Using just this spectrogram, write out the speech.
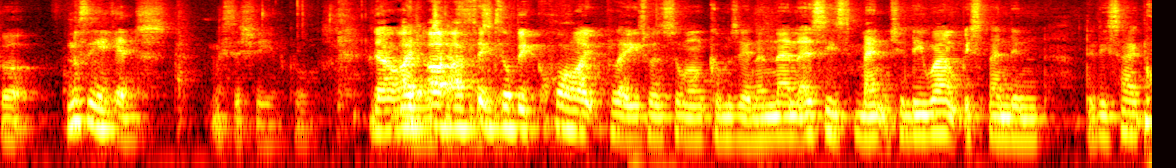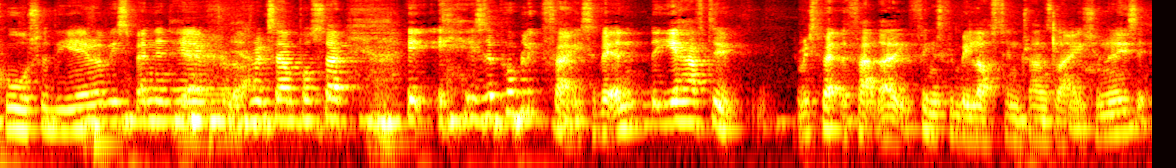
But nothing against Mr. Shi, of course. No, I, I, I think he'll be quite pleased when someone comes in, and then as he's mentioned, he won't be spending. Did he say a quarter of the year he'll be spending here, Yeah. for, Yeah. for example? So it, he's the public face of it, and you have to respect the fact that things can be lost in translation. And he's, and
